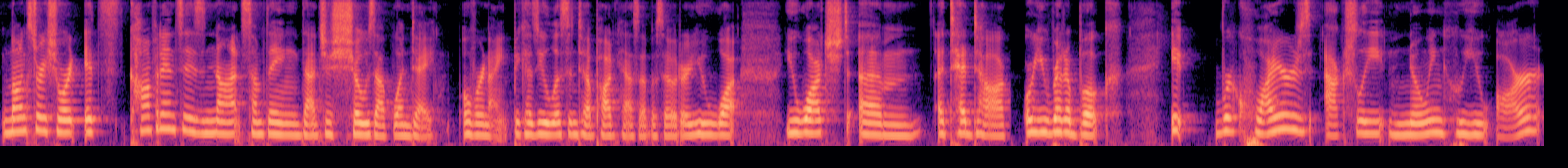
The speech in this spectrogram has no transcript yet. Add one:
long story short, it's confidence is not something that just shows up one day overnight because you listened to a podcast episode or you wa- you watched um, a TED talk or you read a book. Requires actually knowing who you are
